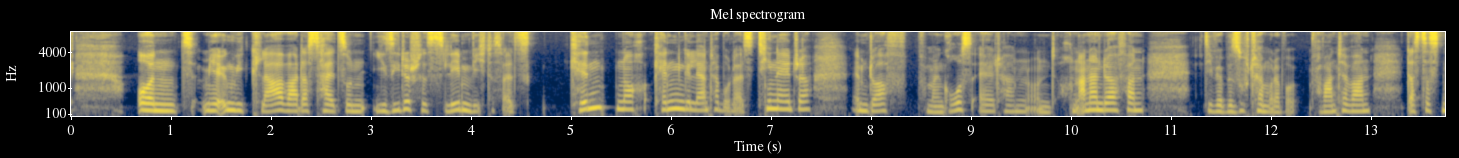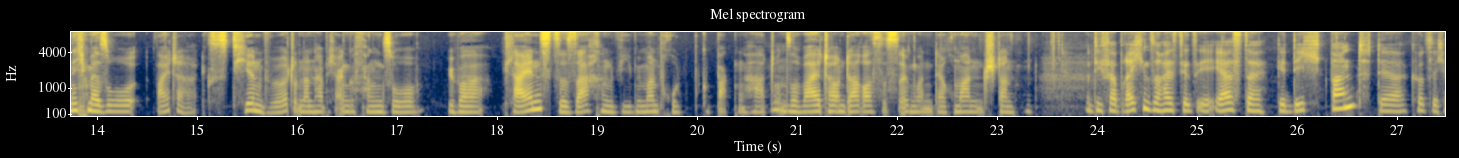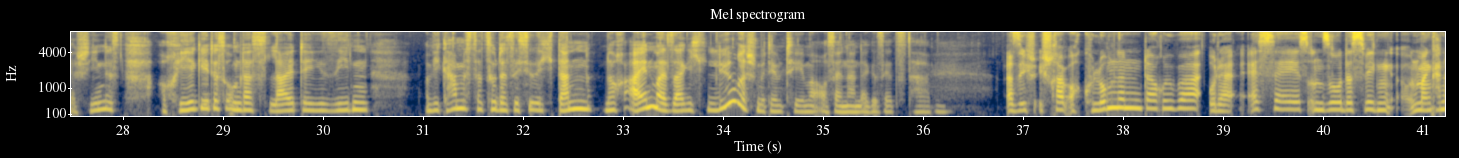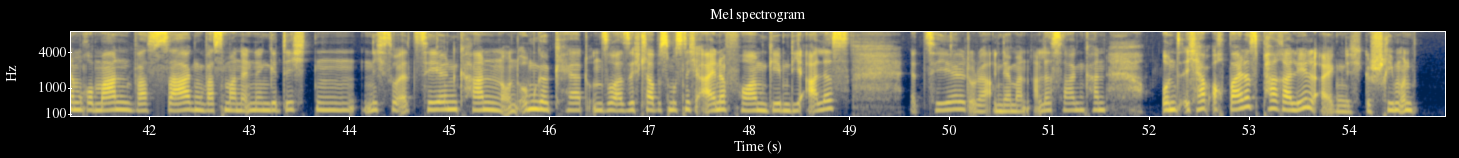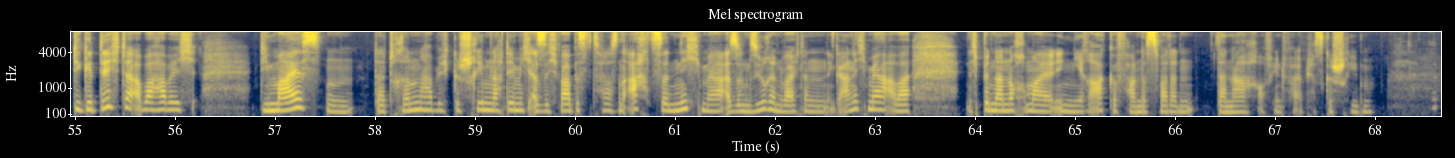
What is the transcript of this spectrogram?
Und mir irgendwie klar war, dass halt so ein jesidisches Leben, wie ich das als Kind noch kennengelernt habe oder als Teenager im Dorf von meinen Großeltern und auch in anderen Dörfern, die wir besucht haben oder wo Verwandte waren, dass das nicht mehr so weiter existieren wird. Und dann habe ich angefangen, so über kleinste Sachen, wie wie man Brot gebacken hat und so mhm. weiter. Und daraus ist irgendwann der Roman entstanden. Und die Verbrechen, so heißt jetzt Ihr erster Gedichtband, der kürzlich erschienen ist. Auch hier geht es um das Leid der Jesiden. Und wie kam es dazu, dass Sie sich dann noch einmal, sage ich, lyrisch mit dem Thema auseinandergesetzt haben? also ich, ich schreibe auch Kolumnen darüber oder Essays und so, deswegen, und man kann im Roman was sagen, was man in den Gedichten nicht so erzählen kann und umgekehrt und so. Also ich glaube, es muss nicht eine Form geben, die alles erzählt oder in der man alles sagen kann. Und ich habe auch beides parallel eigentlich geschrieben und die Gedichte aber habe ich die meisten da drin habe ich geschrieben, nachdem ich, also ich war bis 2018 nicht mehr, also in Syrien war ich dann gar nicht mehr, aber ich bin dann noch mal in den Irak gefahren. Das war dann danach auf jeden Fall, habe ich das geschrieben.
